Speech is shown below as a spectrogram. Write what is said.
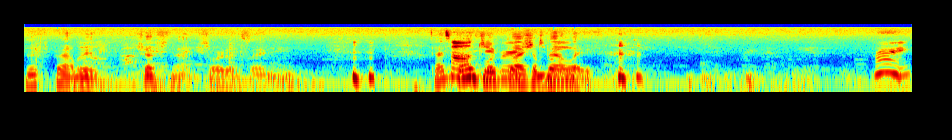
That's probably a chestnut sort of thing. That does look like a belly. All right.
